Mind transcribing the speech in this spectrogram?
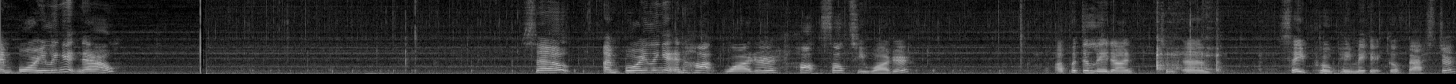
I'm boiling it now. So I'm boiling it in hot water, hot salty water. I'll put the lid on to um, save propane, make it go faster.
